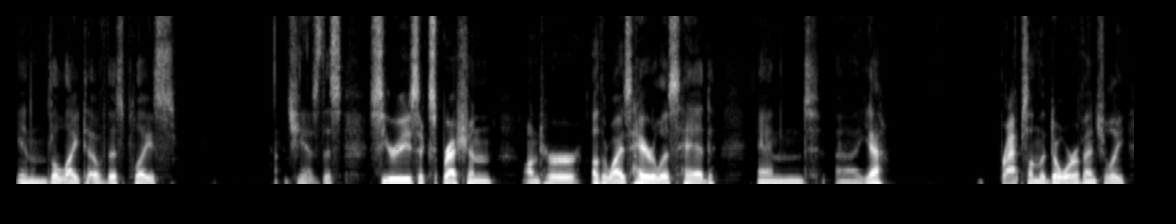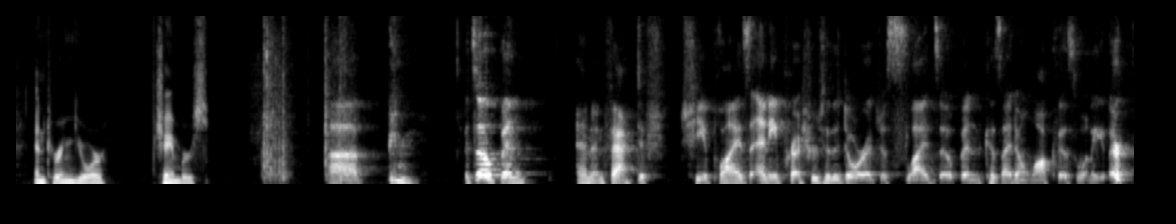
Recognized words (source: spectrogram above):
in the light of this place. She has this serious expression on her otherwise hairless head, and uh, yeah, raps on the door eventually, entering your chambers. Uh, it's open, and in fact, if she applies any pressure to the door, it just slides open because I don't lock this one either.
